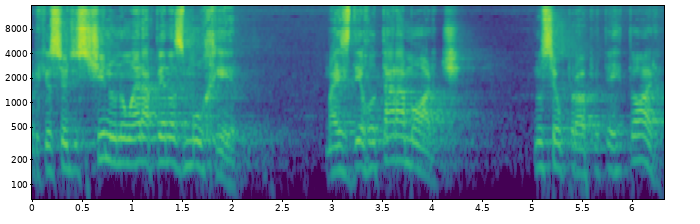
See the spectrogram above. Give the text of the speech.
Porque o seu destino não era apenas morrer, mas derrotar a morte no seu próprio território.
